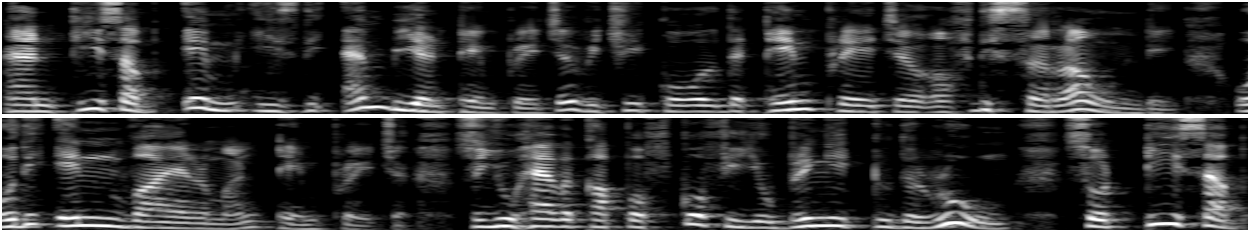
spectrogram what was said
and T sub M is the ambient temperature which we call the temperature of the surrounding or the environment temperature. So you have a cup of coffee, you bring it to the room. So T sub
